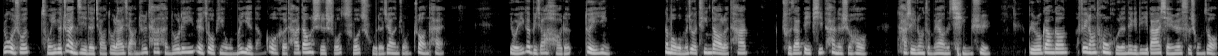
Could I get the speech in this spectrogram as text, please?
如果说从一个传记的角度来讲，就是他很多的音乐作品，我们也能够和他当时所所处的这样一种状态有一个比较好的对应。那么我们就听到了他处在被批判的时候。它是一种怎么样的情绪？比如刚刚非常痛苦的那个第八弦乐四重奏，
